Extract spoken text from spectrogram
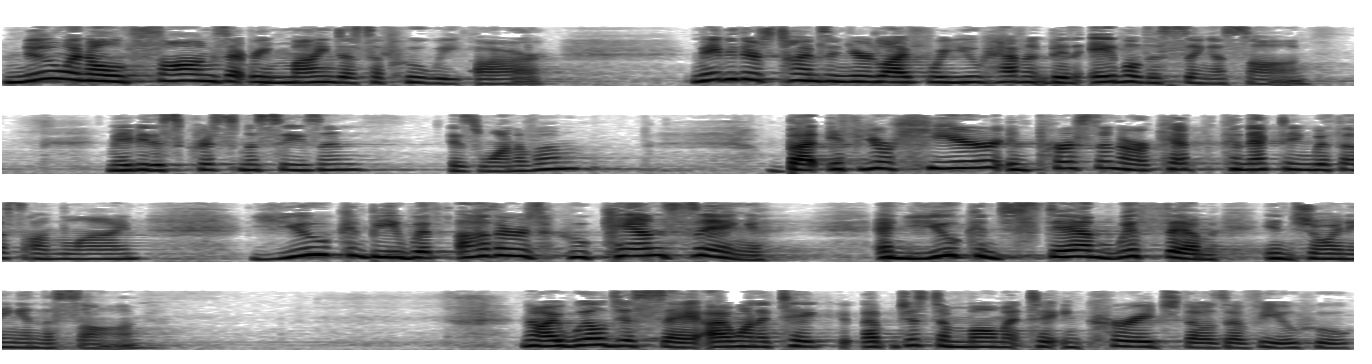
new and old songs that remind us of who we are. Maybe there's times in your life where you haven't been able to sing a song. Maybe this Christmas season is one of them. But if you're here in person or connecting with us online, you can be with others who can sing and you can stand with them in joining in the song. Now, I will just say, I want to take uh, just a moment to encourage those of you who,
